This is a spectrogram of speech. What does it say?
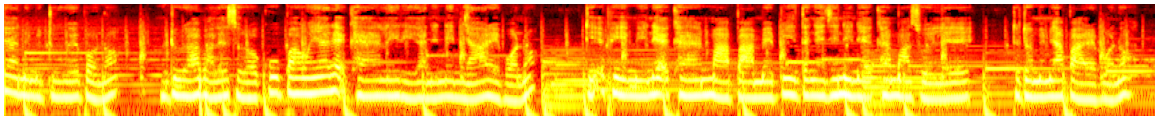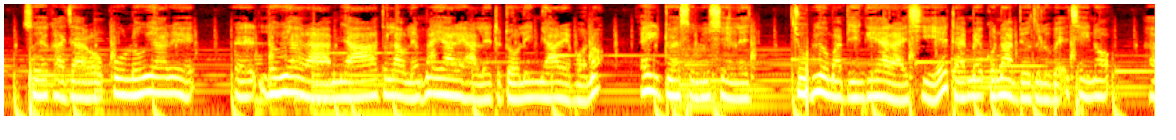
ရင်ကြတော့ရှေ့ကနေမတူပဲပေါ့နော်မတူတာပါလဲဆိုတော့ကိုပါဝင်ရတဲ့အခန်းလေးတွေကနည်းနည်းများတယ်ပေါ့နော်ဒီအဖေအမေနဲ့အခန်းမှာပါမယ်ပြီးရင်တငယ်ချင်းတွေနဲ့အခန်းမှာဆိုရင်လည်းတော်တော်များများပါတယ်ပေါ့နော်ဆိုတဲ့အခါကျတော့ကိုလုံးရတဲ့အဲလုံးရတာများတလောက်လဲမှတ်ရတဲ့ဟာလဲတော်တော်လေးများတယ်ပေါ့နော်အဲ့ဒီအတွက်ဆိုလို့ရှိရင်လဲကြိုပြီးတော့မှပြင်ခဲ့ရတာရှိရဲဒါပေမဲ့ခုနပြောသလိုပဲအချိန်တော့ဟာ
